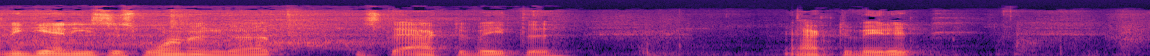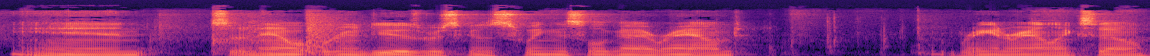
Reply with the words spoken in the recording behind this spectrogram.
And again, he's just warming it up just to activate the activate it. And so now what we're going to do is we're just going to swing this little guy around, bring it around like so.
